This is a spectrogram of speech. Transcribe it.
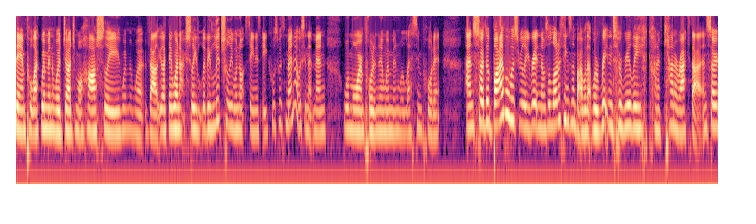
example like women were judged more harshly, women weren't valued, like they weren't actually, they literally were not seen as equals with men. It was seen that men were more important and women were less important. And so the Bible was really written. There was a lot of things in the Bible that were written to really kind of counteract that. And so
